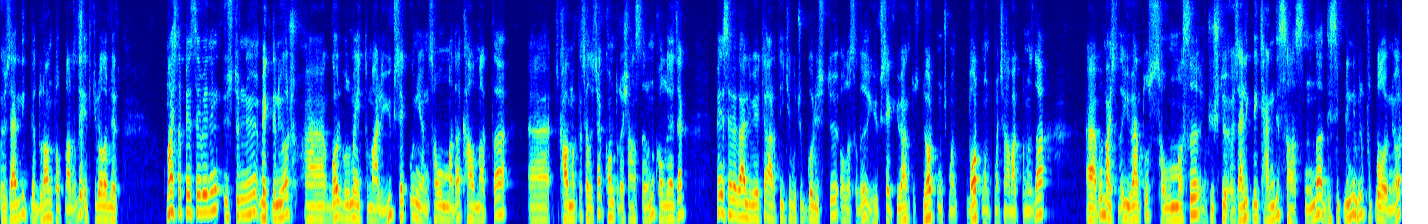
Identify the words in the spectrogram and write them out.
Özellikle duran toplarda da etkili olabilir. Maçta PSV'nin üstünlüğü bekleniyor. Ha, gol bulma ihtimali yüksek. Union savunmada kalmakta e, kalmakta çalışacak. Kontra şanslarını kollayacak. PSV galibiyeti artı 2.5 gol üstü olasılığı yüksek. Juventus Dortmund, ma Dortmund maçına baktığımızda e, bu maçta da Juventus savunması güçlü. Özellikle kendi sahasında disiplinli bir futbol oynuyor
